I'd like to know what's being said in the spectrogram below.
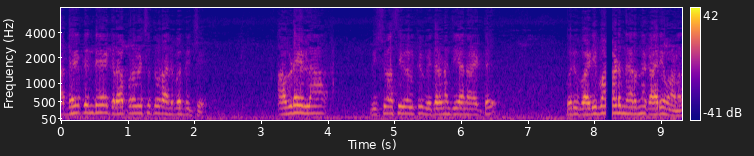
അദ്ദേഹത്തിന്റെ ഗൃഹപ്രവേശത്തോടനുബന്ധിച്ച് അവിടെയുള്ള വിശ്വാസികൾക്ക് വിതരണം ചെയ്യാനായിട്ട് ഒരു വഴിപാട് നേർന്ന കാര്യമാണ്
